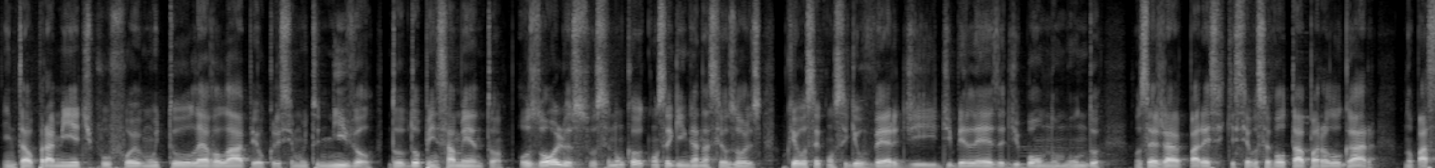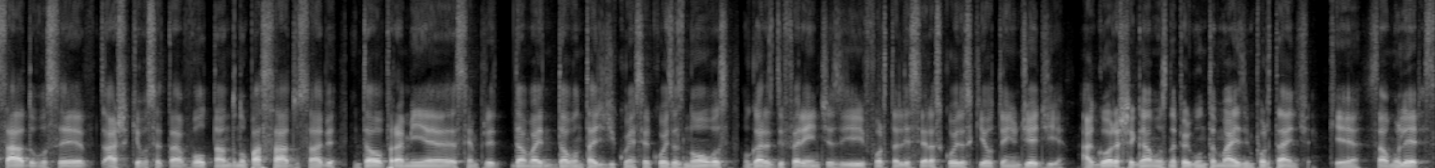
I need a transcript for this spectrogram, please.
Então, para mim, é, tipo, foi muito level up, eu cresci muito nível do, do pensamento. Os olhos, você nunca consegue enganar seus olhos. O que você conseguiu ver de, de beleza, de bom no mundo, você já parece que se você voltar para o lugar no passado, você acha que você está voltando no passado, sabe? Então, para mim, é sempre dá, vai dar vontade de conhecer coisas novas, lugares diferentes e fortalecer as coisas que eu tenho dia a dia. Agora chegamos na pergunta mais importante, que é, são mulheres.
